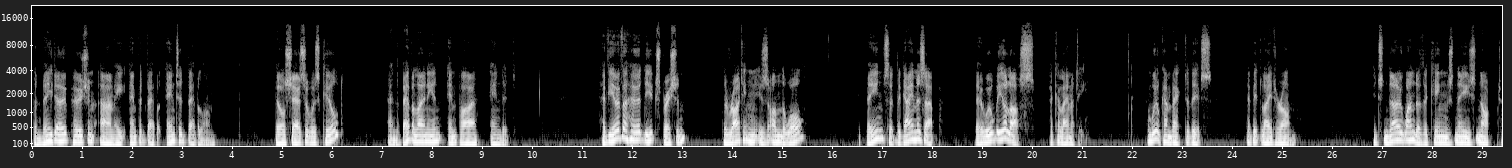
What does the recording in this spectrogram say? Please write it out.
the Medo-Persian army entered Babylon. Belshazzar was killed, and the Babylonian Empire ended. Have you ever heard the expression, the writing is on the wall. It means that the game is up. There will be a loss, a calamity. And we'll come back to this a bit later on. It's no wonder the king's knees knocked.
